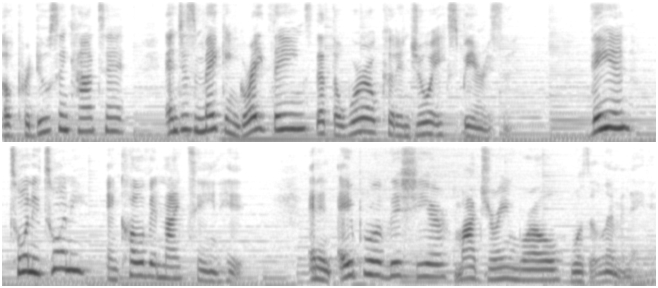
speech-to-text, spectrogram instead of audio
of producing content and just making great things that the world could enjoy experiencing. Then 2020 and COVID 19 hit. And in April of this year, my dream role was eliminated.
